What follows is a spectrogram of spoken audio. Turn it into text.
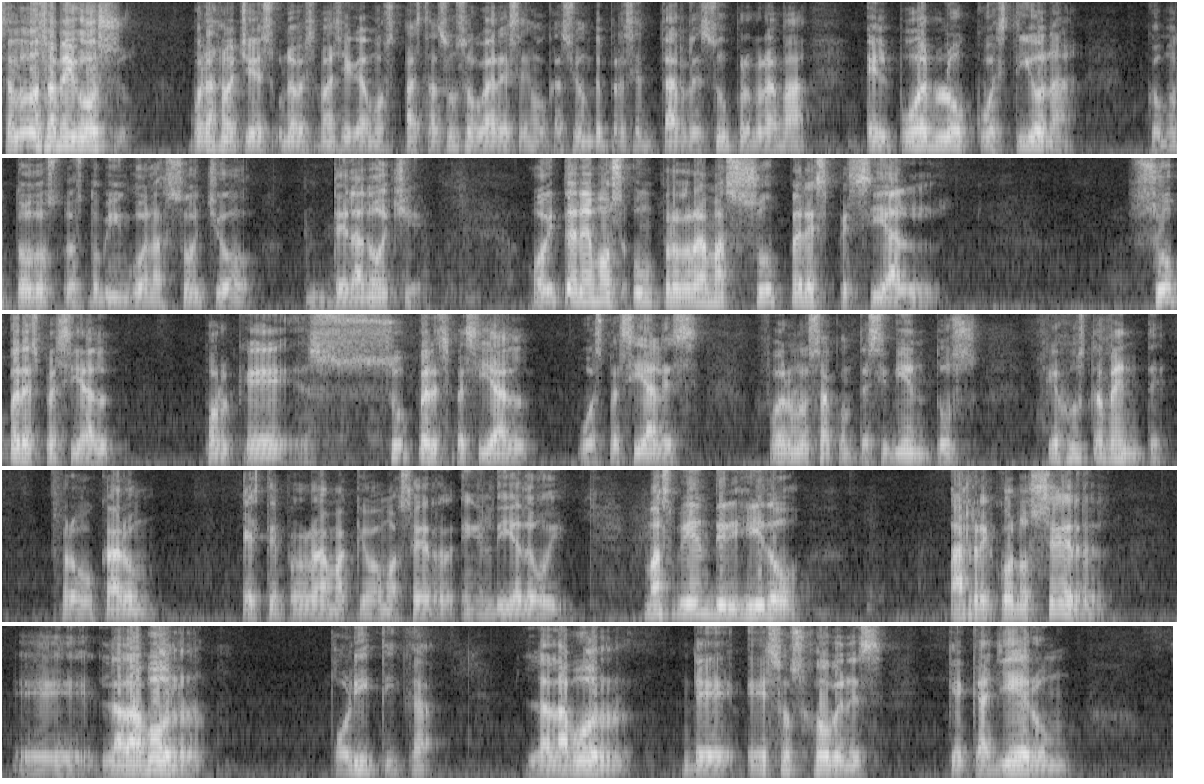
Saludos amigos, buenas noches. Una vez más llegamos hasta sus hogares en ocasión de presentarles su programa El Pueblo Cuestiona, como todos los domingos a las 8 de la noche. Hoy tenemos un programa súper especial, súper especial, porque súper especial o especiales fueron los acontecimientos que justamente provocaron este programa que vamos a hacer en el día de hoy, más bien dirigido a reconocer eh, la labor política, la labor de esos jóvenes que cayeron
